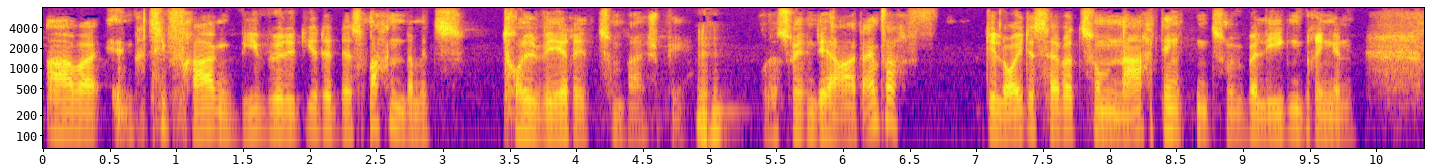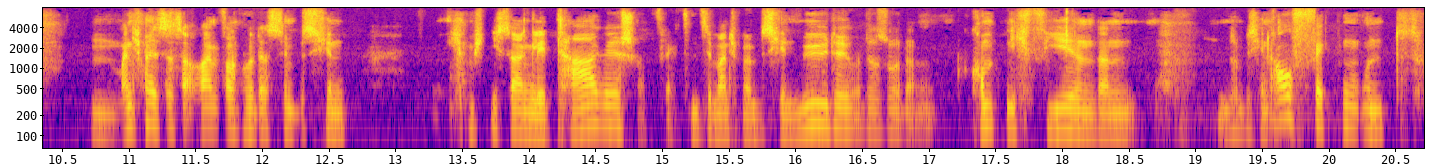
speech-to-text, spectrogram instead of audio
Aber im Prinzip fragen, wie würdet ihr denn das machen, damit es toll wäre, zum Beispiel. Mhm. Oder so in der Art. Einfach die Leute selber zum Nachdenken, zum Überlegen bringen. Hm, manchmal ist es auch einfach nur, dass sie ein bisschen, ich möchte nicht sagen lethargisch, vielleicht sind sie manchmal ein bisschen müde oder so, dann kommt nicht viel und dann so ein bisschen aufwecken und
